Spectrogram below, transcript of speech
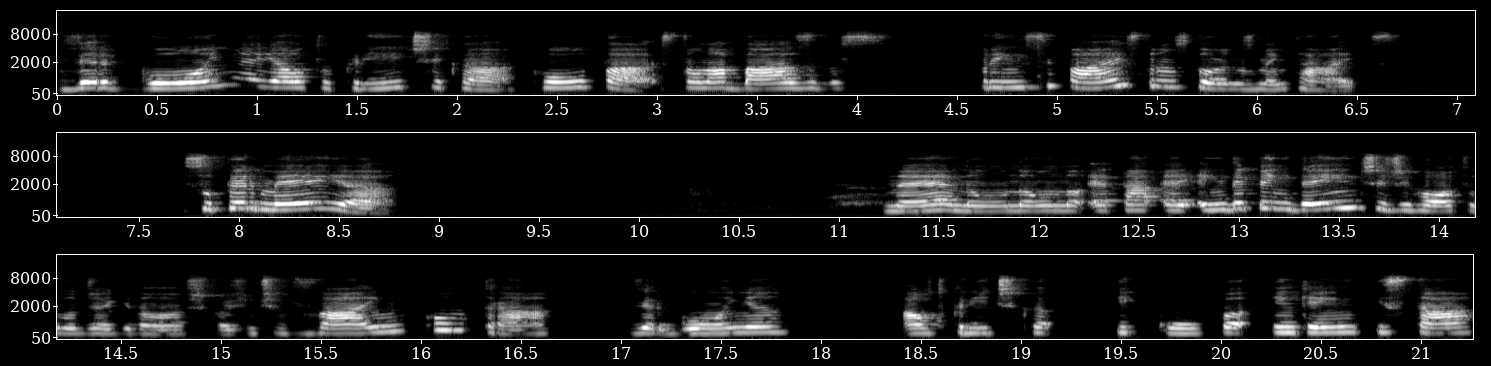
vergonha e autocrítica, culpa, estão na base dos principais transtornos mentais. Isso permeia, né? Não, não, não é, tá, é independente de rótulo diagnóstico, a gente vai encontrar vergonha, autocrítica e culpa em quem está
